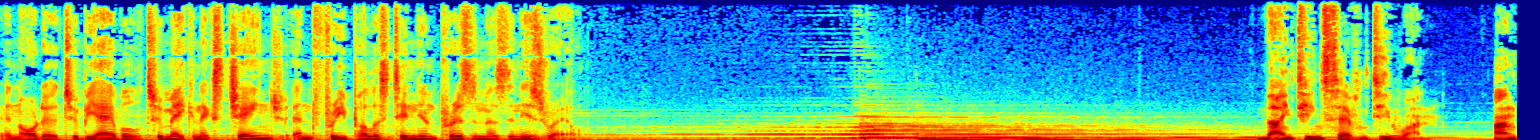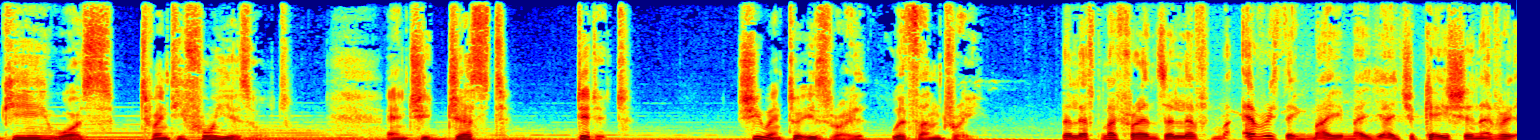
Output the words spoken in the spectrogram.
in order to be able to make an exchange and free Palestinian prisoners in Israel. Nineteen seventy one. Ankie was 24 years old and she just did it. She went to Israel with André. I left my friends, I left my, everything, my, my education, every,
